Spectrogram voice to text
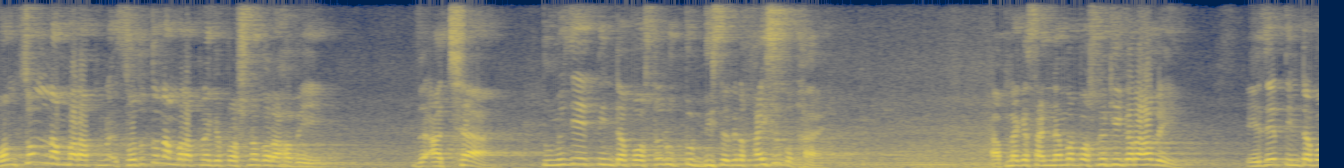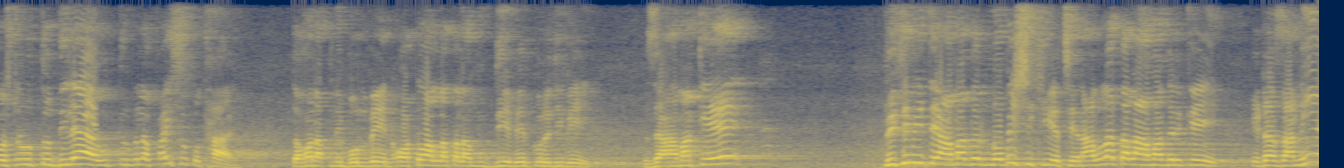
পঞ্চম নাম্বার আপনার চতুর্থ নাম্বার আপনাকে প্রশ্ন করা হবে যে আচ্ছা তুমি যে এই তিনটা প্রশ্নের উত্তর দিচ্ছ কিন্তু ফাইছো কোথায়? আপনাকে চার নম্বর প্রশ্ন কি করা হবে? এই যে তিনটা প্রশ্নের উত্তর দিলে, উত্তরগুলো পাইছো কোথায়? তখন আপনি বলবেন, অটো আল্লাহ তালা মুখ দিয়ে বের করে দিবে, যে আমাকে পৃথিবীতে আমাদের নবী শিখিয়েছেন। আল্লাহ তালা আমাদেরকে এটা জানিয়ে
